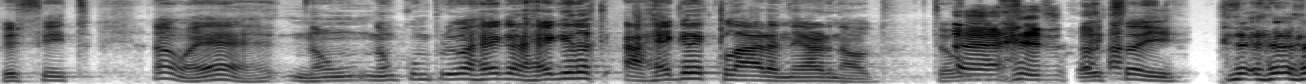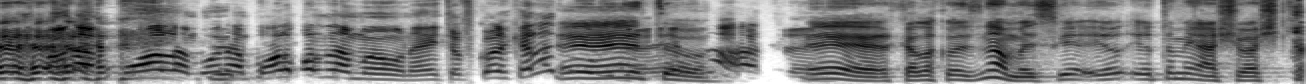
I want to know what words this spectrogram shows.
Perfeito. Não é, não, não cumpriu a regra. A regra, a regra é clara, né, Arnaldo? Então, é, é isso aí. Mão na bola, mão na bola, bola na mão, né? Então ficou aquela é, dúvida. Então, é, é, é, aquela coisa. Não, mas eu, eu também acho. Eu acho que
